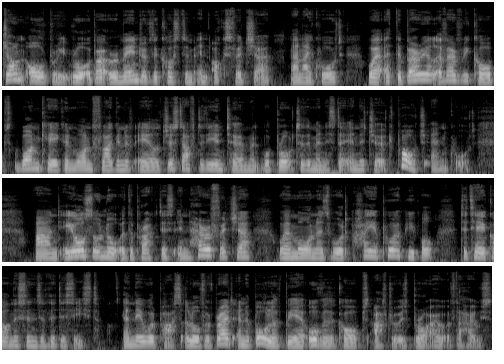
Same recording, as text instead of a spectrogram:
John Aubrey wrote about a remainder of the custom in Oxfordshire, and I quote, where at the burial of every corpse, one cake and one flagon of ale just after the interment were brought to the minister in the church porch, end quote and he also noted the practice in Herefordshire where mourners would hire poor people to take on the sins of the deceased, and they would pass a loaf of bread and a bowl of beer over the corpse after it was brought out of the house,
